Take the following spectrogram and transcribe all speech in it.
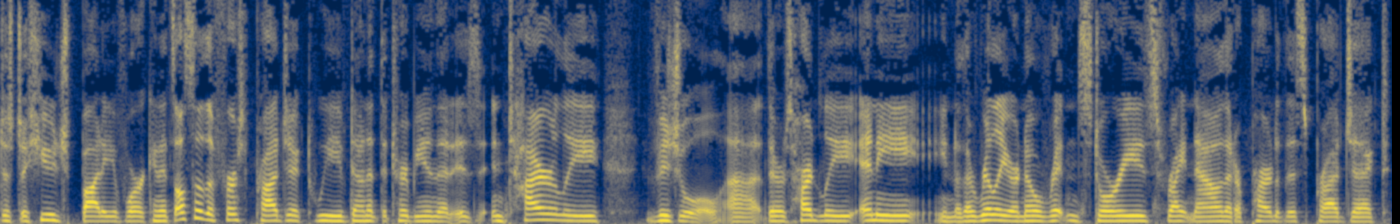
just a huge body of work, and it's also the first project we've done at the Tribune that is entirely visual. Uh, there's hardly any, you know, there really are no written stories right now that are part of this project.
